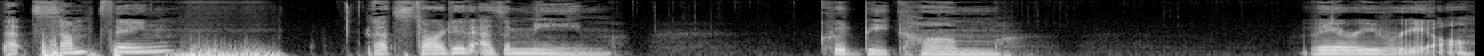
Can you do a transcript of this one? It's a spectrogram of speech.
that something that started as a meme could become very real?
